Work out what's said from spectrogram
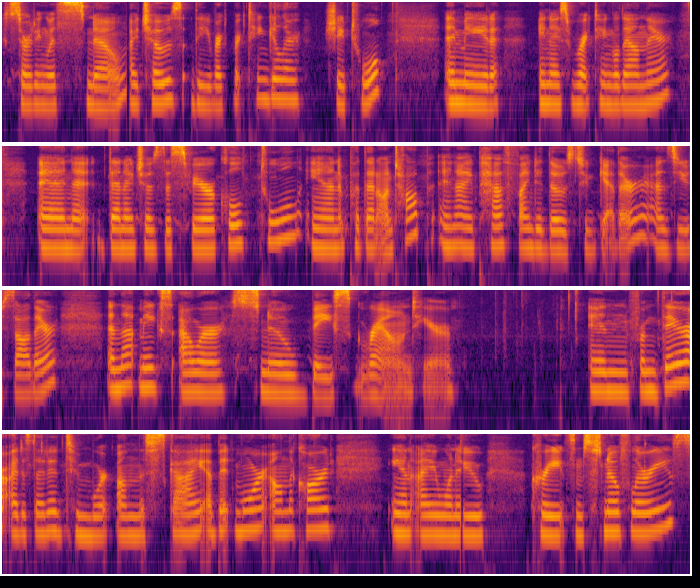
starting with snow. I chose the rectangular shape tool and made a nice rectangle down there. And then I chose the spherical tool and put that on top and I pathfinded those together as you saw there. And that makes our snow base ground here. And from there I decided to work on the sky a bit more on the card and I wanted to create some snow flurries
